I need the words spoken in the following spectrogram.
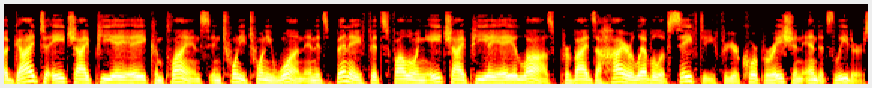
A Guide to HIPAA Compliance in 2021 and its benefits following HIPAA laws provides a higher level of safety for your corporation and its leaders.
